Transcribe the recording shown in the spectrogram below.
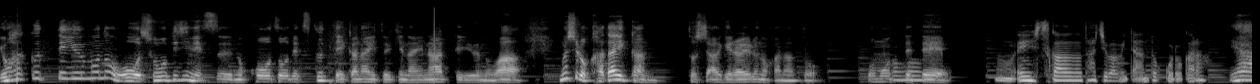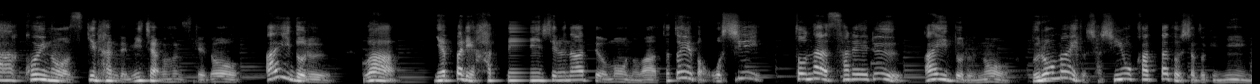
余白っていうものをショービジネスの構造で作っていかないといけないなっていうのはむしろ課題感として挙げられるのかなと思っててうん演出家の立場みたいなところから。いやーこういうの好きなんで見ちゃうんですけどアイドルはやっぱり発展してるなって思うのは例えば推しとなされるアイドルのブロマイド写真を買ったとした時に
